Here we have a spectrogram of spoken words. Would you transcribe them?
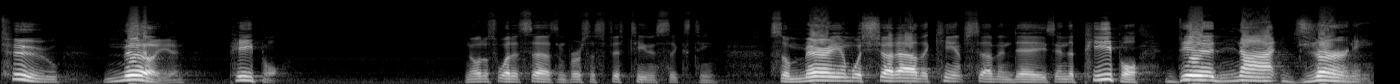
2 million people. Notice what it says in verses 15 and 16. So Miriam was shut out of the camp seven days, and the people did not journey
